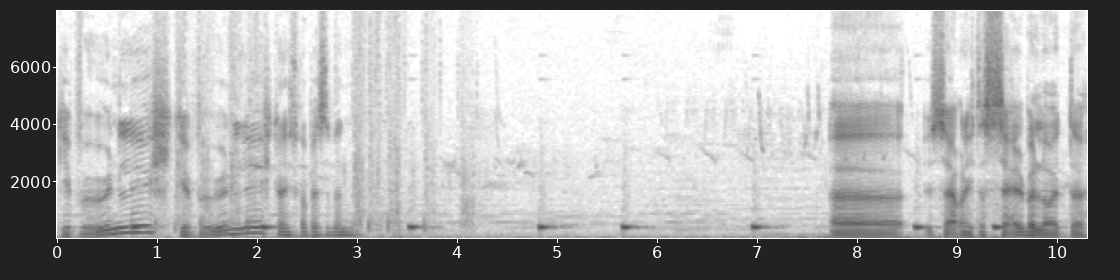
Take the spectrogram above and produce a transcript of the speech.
Gewöhnlich, gewöhnlich. Kann ich es verbessern? Äh, ist ja auch nicht dasselbe, Leute.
